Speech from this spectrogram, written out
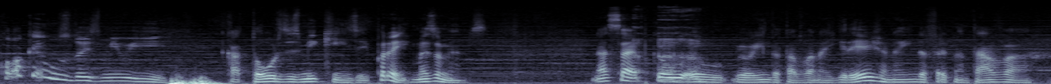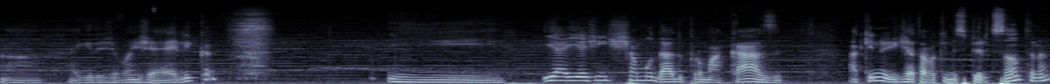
Coloca aí uns 2014, 2015 aí, por aí, mais ou menos. Nessa época eu, Aham. eu, eu ainda tava na igreja, né? Ainda frequentava a, a igreja evangélica. E, e aí a gente tinha mudado pra uma casa. Aqui no, já tava aqui no Espírito Santo, né?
